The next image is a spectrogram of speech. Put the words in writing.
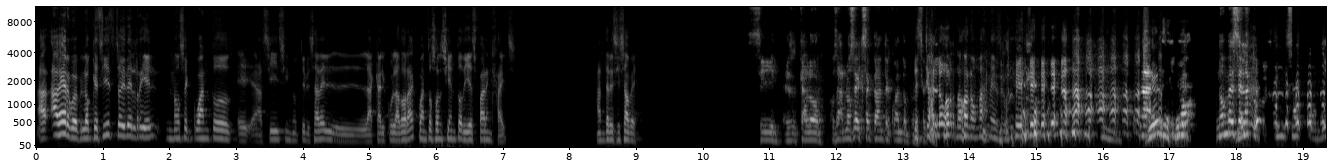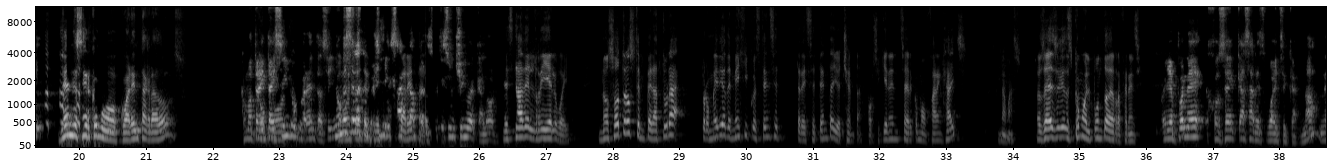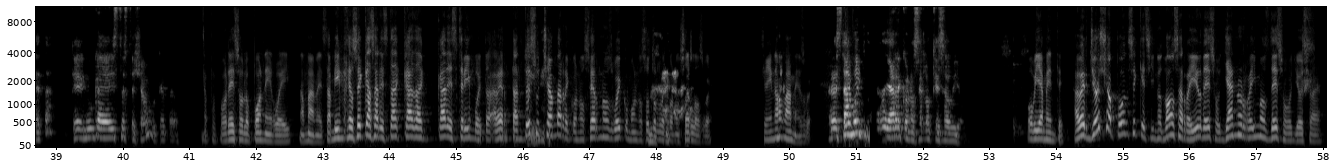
A, a ver, güey, lo que sí estoy del riel, no sé cuántos, eh, así sin utilizar el- la calculadora, cuántos son 110 Fahrenheit. Andrés sí sabe. Sí, es calor. O sea, no sé exactamente cuánto, pero Es que- calor, no, no mames, güey. Es que no, no me sé la conversión. Deben de ser como 40 grados. Como 35, 40, sí. No como me sé la 35, exacta, 40. pero sé que es un chingo de calor. Está del riel, güey. Nosotros, temperatura promedio de México está entre 70 y 80, por si quieren ser como Fahrenheit, nada más. O sea, es, es como el punto de referencia. Oye, pone José Cázares Whitezican, ¿no? ¿Neta? ¿Qué? ¿Nunca había visto este show? ¿O qué pedo? Pues Por eso lo pone, güey. No mames. También José Cázar está cada, cada stream, güey. A ver, tanto es su chamba reconocernos, güey, como nosotros reconocerlos, güey. Sí, no mames, güey. Pero está muy ya reconocer lo que es obvio. Obviamente. A ver, Joshua Ponce, que si nos vamos a reír de eso, ya nos reímos de eso, Joshua.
